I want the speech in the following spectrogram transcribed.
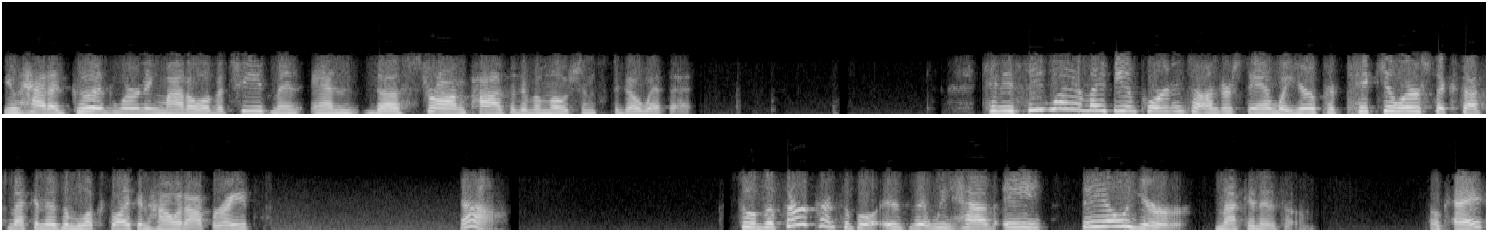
you had a good learning model of achievement and the strong positive emotions to go with it. Can you see why it might be important to understand what your particular success mechanism looks like and how it operates? Yeah. So the third principle is that we have a failure mechanism. Okay?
